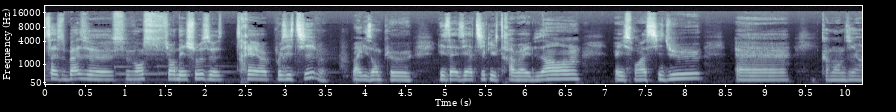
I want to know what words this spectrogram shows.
Ça se base euh, souvent sur des choses très euh, positives. Par exemple, euh, les Asiatiques, ils travaillent bien, ils sont assidus, euh, comment dire,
